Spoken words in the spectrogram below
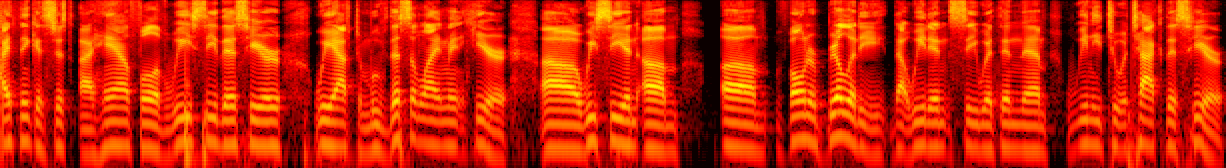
I think it's just a handful of we see this here, we have to move this alignment here. Uh, we see an um, um, vulnerability that we didn't see within them. We need to attack this here.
